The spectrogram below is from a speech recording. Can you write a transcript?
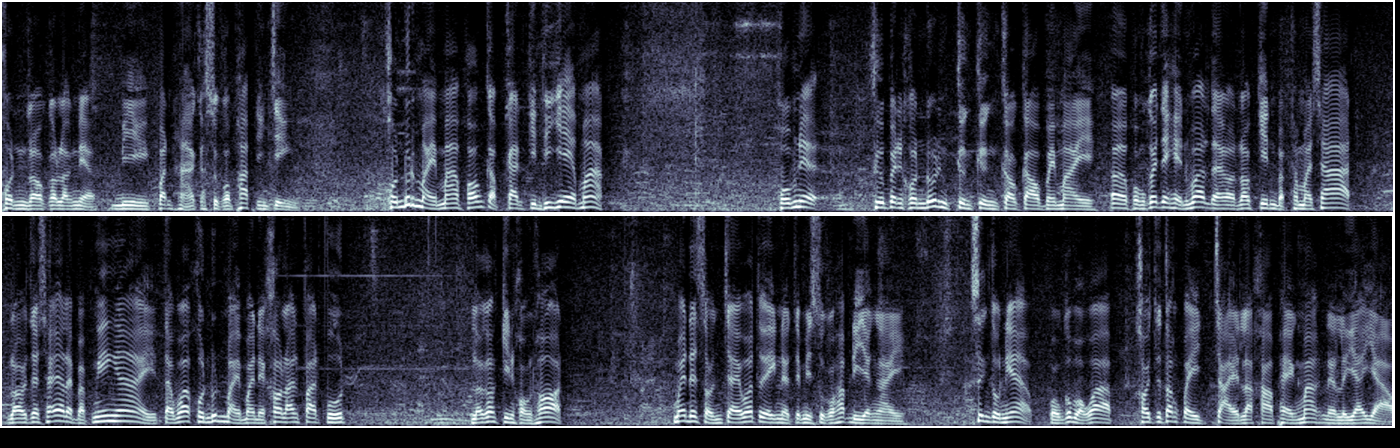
คนเรากำลังเนี่ยมีปัญหากับสุขภาพจริง ๆ คนรุ่นใหม่มาพร้อมกับการกินที่แย่มาก ผมเนี่ยคือเป็นคนรุ่นกึ่งๆเก่าๆใหม่ๆเออผมก็จะเห็นว่าเราเรากินแบบธรรมชาติ เราจะใช้อะไรแบบง่าย ๆ แต่ว่าคนรุ่นใหม่มาเนี่ยเข้าร้านฟาสต์ฟู้ดแล้วก็กินของทอด ไม่ได้สนใจว่าตัวเองเนี่ยจะมีสุขภาพดียังไง ซึ่งตรงนี้ผมก็บอกว่าเขาจะต้องไปจ่ายราคาแพงมากในระยะยาว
